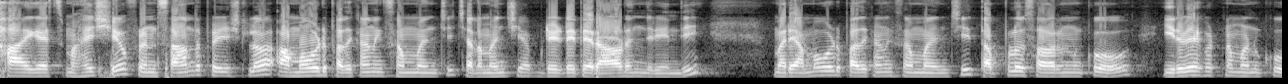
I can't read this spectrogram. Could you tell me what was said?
హాయ్ గైస్ మహేష్ ఫ్రెండ్స్ ఆంధ్రప్రదేశ్లో అమ్మఒడి పథకానికి సంబంధించి చాలా మంచి అప్డేట్ అయితే రావడం జరిగింది. మరి అమ్మఒడి పథకానికి సంబంధించి తప్పుల సవరణకు ఇరవై ఒకటిన మనకు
